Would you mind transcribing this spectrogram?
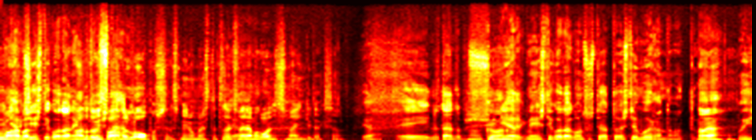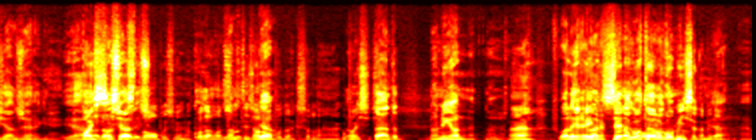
sünnijärgse Eesti kodanikud. ta vist vahepeal loobus sellest minu meelest, et ta saaks Venemaa koondises mängida, eks ole. jah, ei no tähendab aga..., sünnijärgne Eesti kodakondsus teatavasti on võõrandamatu no. põhiseaduse järgi. passist no, seal... loobus või noh, kodakondsusest no, ei saa jah. loobuda, eks ole, aga no, passist. tähendab, noh, nii on, et noh no, Valeri Karpin selle kohta ei ole kobiseda midagi,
